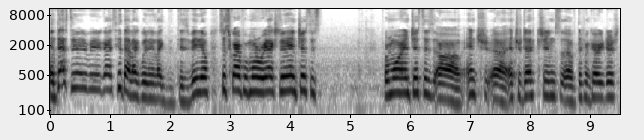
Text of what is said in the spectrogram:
And that's the end of the video, guys. Hit that like button if you like this video. Subscribe for more reaction and injustice. For more injustice, um, int uh, introductions of different characters,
